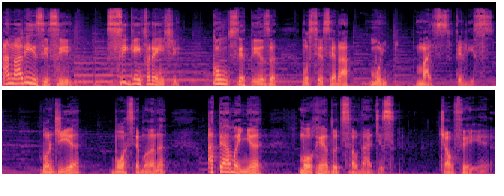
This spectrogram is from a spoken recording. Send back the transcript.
Analise-se, siga em frente. Com certeza você será muito mais feliz. Bom dia, boa semana, até amanhã, morrendo de saudades. Tchau, feia.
